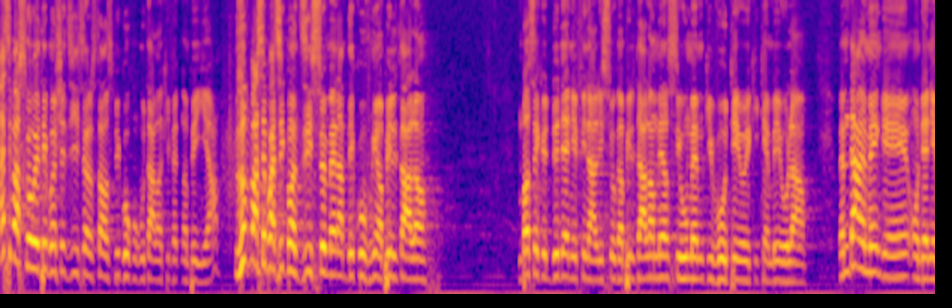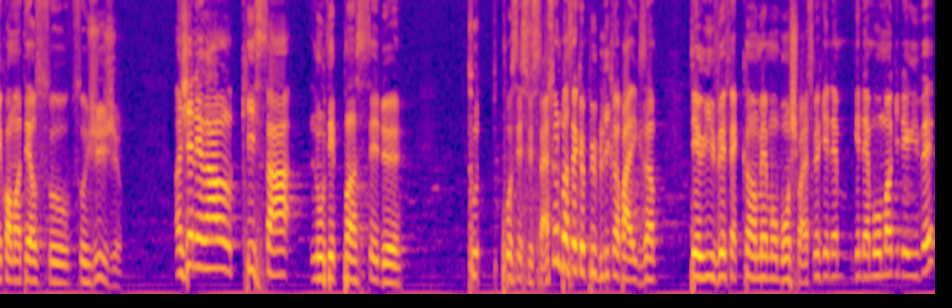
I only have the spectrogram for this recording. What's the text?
Merci parce que vous été branché 10 Stars puis concours talent qui fait dans le pays. hein. Nous avons passé pratiquement 10 semaines à découvrir un pile talent. Je pense que deux derniers finalistes ont un pile talent. Merci vous même qui votez et qui kembe là. Même dans un dernier commentaire sur sur juge. En général, qui ça nous t'es pensé de tout processus Est-ce que vous pensez que le public là, par exemple t'es arrivé fait quand même un bon choix? Est-ce qu'il y a des, moments qui arrivé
